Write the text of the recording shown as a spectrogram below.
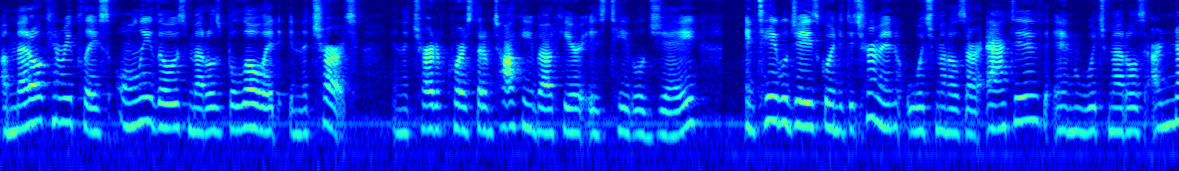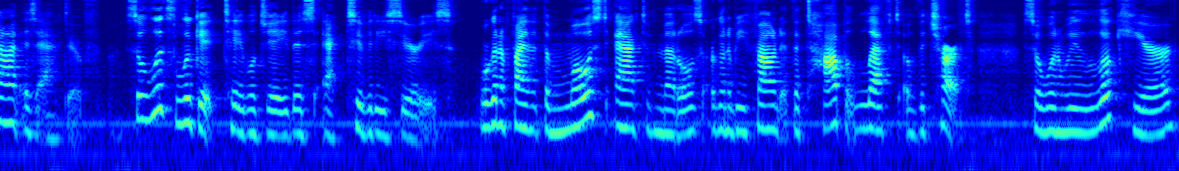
A metal can replace only those metals below it in the chart. And the chart, of course, that I'm talking about here is table J. And table J is going to determine which metals are active and which metals are not as active. So let's look at table J, this activity series. We're going to find that the most active metals are going to be found at the top left of the chart. So when we look here,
